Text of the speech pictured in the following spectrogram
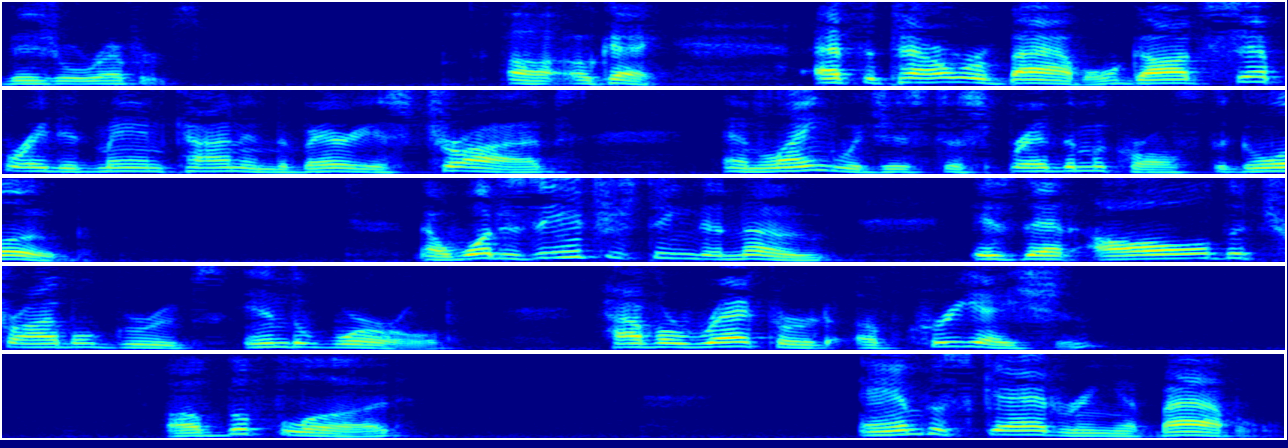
visual reference. Uh, okay. At the Tower of Babel, God separated mankind into various tribes and languages to spread them across the globe. Now, what is interesting to note is that all the tribal groups in the world have a record of creation, of the flood, and the scattering at Babel,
